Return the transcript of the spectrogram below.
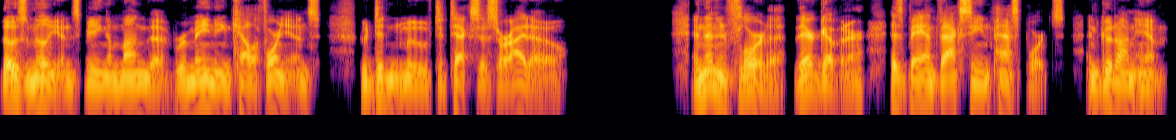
those millions being among the remaining Californians who didn't move to Texas or Idaho. And then in Florida, their governor has banned vaccine passports, and good on him.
